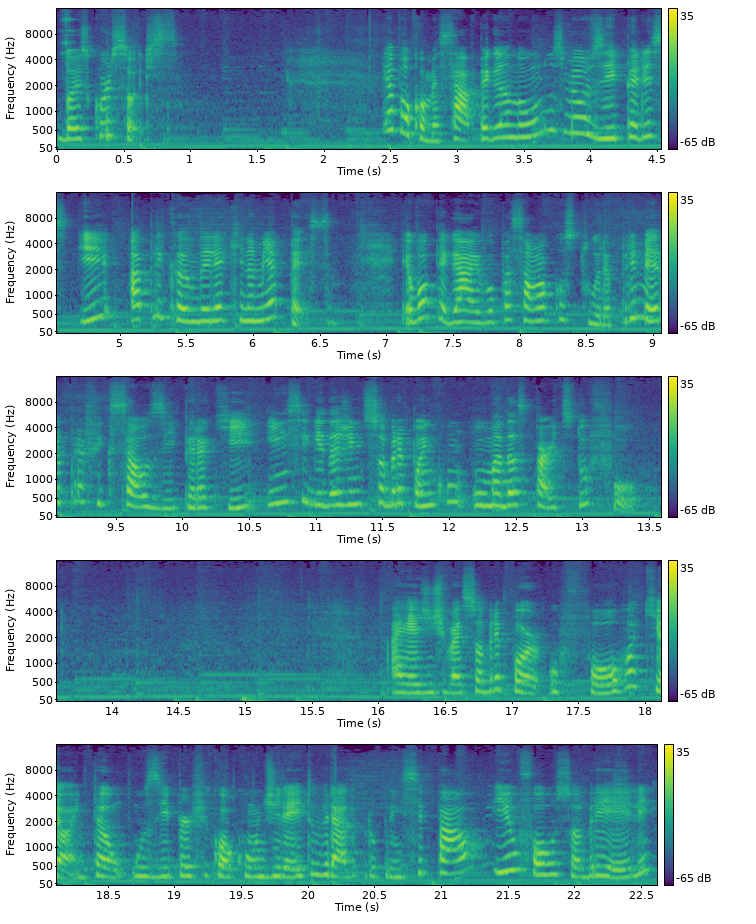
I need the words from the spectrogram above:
dois cursores. Eu vou começar pegando um dos meus zíperes e aplicando ele aqui na minha peça. Eu vou pegar e vou passar uma costura primeiro para fixar o zíper aqui e em seguida a gente sobrepõe com uma das partes do forro. Aí a gente vai sobrepor o forro aqui, ó. Então, o zíper ficou com o direito virado pro principal e o forro sobre ele.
